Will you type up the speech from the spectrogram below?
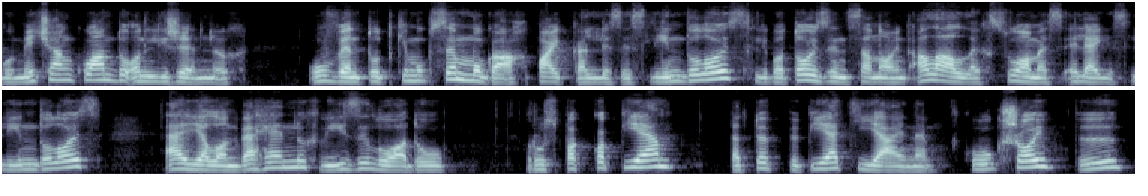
kun mechan kuandu on lisennyt. Uven tutkimuksen mukaan paikallisissa lindulois, lipo toisin sanoin alalle Suomessa eläjis lindulois, äijäl on vähennyt viisi luoduu. Ruspakkopie ja töppypie tiäine, kuuksoi, pyy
